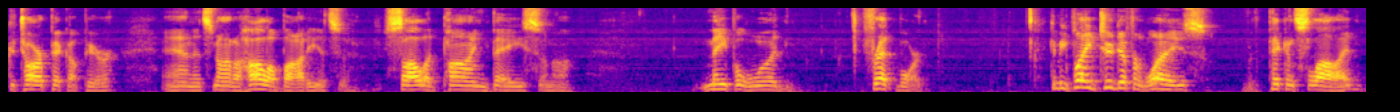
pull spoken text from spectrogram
guitar pickup here, and it's not a hollow body, it's a solid pine bass and a maple wood fretboard. It can be played two different ways, with pick and slide,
